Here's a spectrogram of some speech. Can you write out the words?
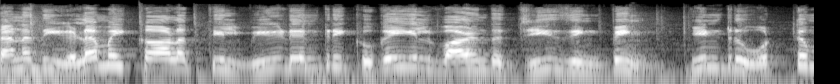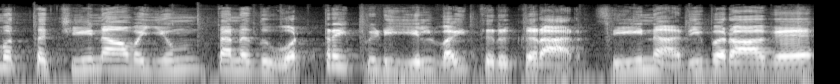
தனது இளமை காலத்தில் வீடின்றி குகையில் வாழ்ந்த ஜி ஜின்பிங் இன்று ஒட்டுமொத்த சீனாவையும் தனது ஒற்றை பிடியில் வைத்திருக்கிறார். சீன அதிபராக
